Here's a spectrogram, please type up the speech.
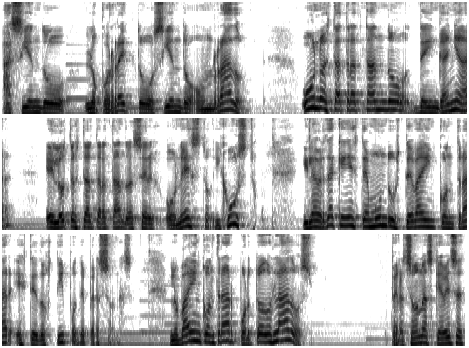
haciendo lo correcto o siendo honrado. Uno está tratando de engañar, el otro está tratando de ser honesto y justo. Y la verdad que en este mundo usted va a encontrar este dos tipos de personas. Lo va a encontrar por todos lados. Personas que a veces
